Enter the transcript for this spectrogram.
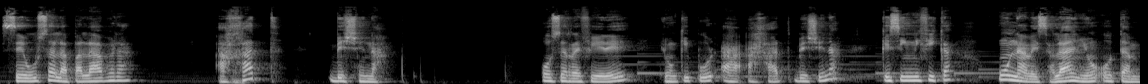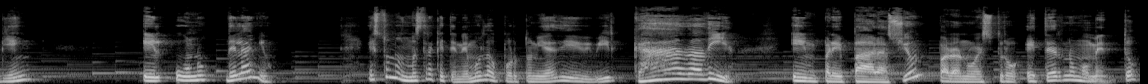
se usa la palabra Ahat Beshenah o se refiere Yom Kippur a Ahat Beshenah, que significa una vez al año o también el uno del año. Esto nos muestra que tenemos la oportunidad de vivir cada día en preparación para nuestro eterno momento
